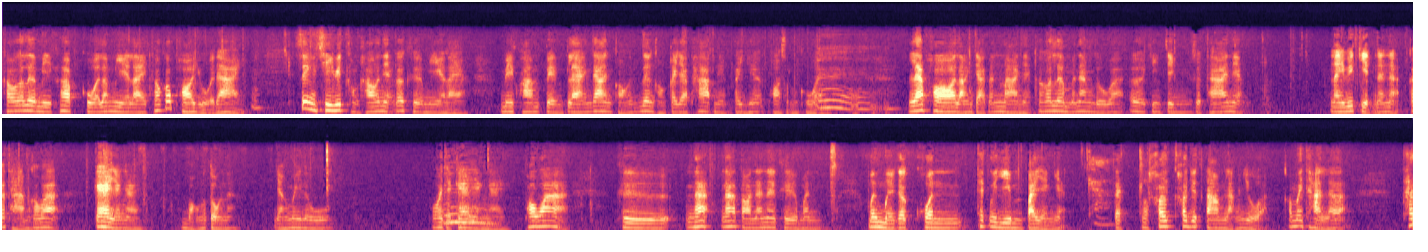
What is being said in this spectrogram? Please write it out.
เขาก็เริ่มมีครอบครัวแล้วมีอะไรเขาก็พออยู่ได้ ซึ่งชีวิตของเขาเนี่ยก็คือมีอะไรอะมีความเปลี่ยนแปลงด้านของเรื่องของกายภาพเนี่ยไปเยอะพอสมควรอืมอืมอืมและพอหลังจากนั้นมาเนี่ยเขาก็เริ่มมานั่งดูว่าเออจริง ๆ สุดท้ายเนี่ยในวิกฤตนั้นน่ะก็ถามเขาว่าแก้ยังไงบอกตรงๆนะยังไม่รู้ว่าจะแก้ยังไง เพราะว่าคือณณตอนนั้นน่ะคือมันมันเหมือนกับคนเทคโนโลยีมันไปอย่างเงี้ยค่ะแต่เขาเขาจะตามหลังอยู่อะเขาไม่ทันแล้วอะ ถ้า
